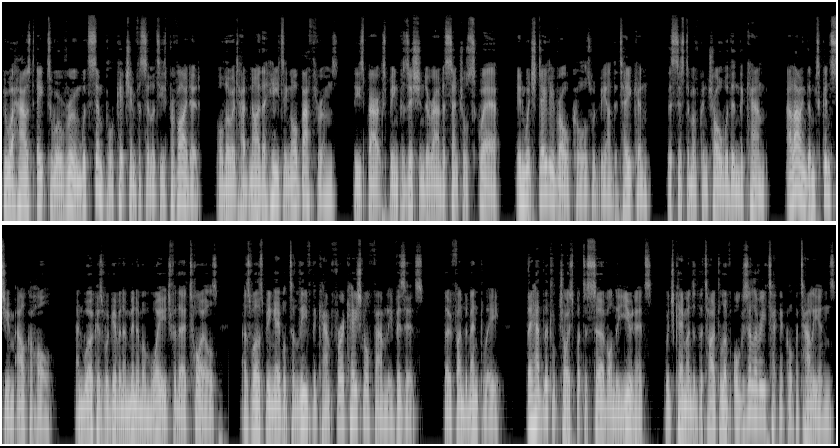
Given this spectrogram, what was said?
who were housed eight to a room with simple kitchen facilities provided, although it had neither heating or bathrooms, these barracks being positioned around a central square in which daily roll calls would be undertaken, the system of control within the camp allowing them to consume alcohol, and workers were given a minimum wage for their toils, as well as being able to leave the camp for occasional family visits, though fundamentally, they had little choice but to serve on the units, which came under the title of Auxiliary Technical Battalions.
